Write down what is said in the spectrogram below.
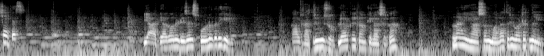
ठीक आहे sir. या आधी अगोदर डिझाईन पूर्ण कधी गेली काल रात्री मी झोपल्यावर काही काम केलं असेल का? नाही असं मला तरी वाटत नाही.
